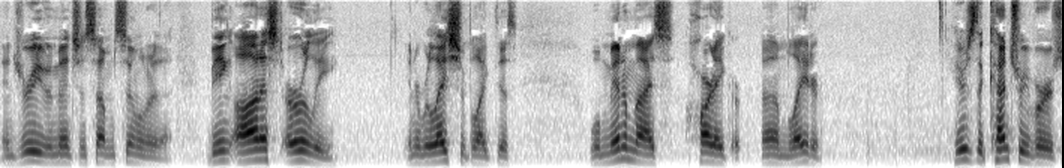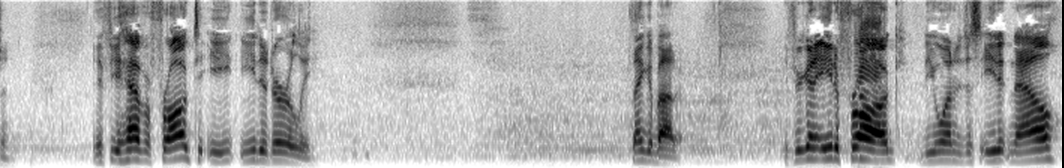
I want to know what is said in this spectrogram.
And Drew even mentioned something similar to that. Being honest early in a relationship like this will minimize heartache um, later. Here's the country version if you have a frog to eat, eat it early. Think about it. If you're going to eat a frog, do you want to just eat it now?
